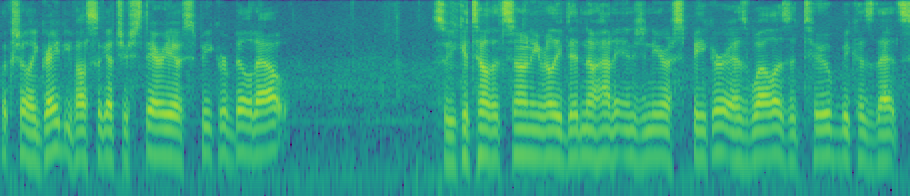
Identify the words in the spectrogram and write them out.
Looks really great. You've also got your stereo speaker built out. So you could tell that Sony really did know how to engineer a speaker as well as a tube because that's,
